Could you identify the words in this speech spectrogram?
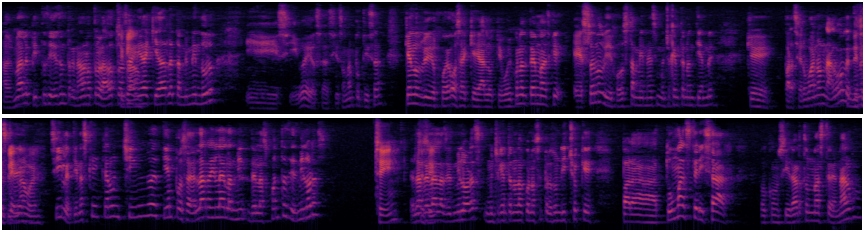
a mí me vale pito si ellos entrenaban en otro lado, Sí, pues claro. venir aquí a darle también bien duro. Y sí, güey, o sea, sí es una putiza. Que en los videojuegos, o sea, que a lo que voy con el tema es que eso en los videojuegos también es, y mucha gente no entiende, que para ser bueno en algo le tienes que... Disciplina. Sí, le tienes que dedicar un chingo de tiempo. O sea, es la regla de las, mil, de las cuantas, 10.000 horas. Sí. Es la sí, regla sí. de las 10.000 horas. Mucha gente no la conoce, pero es un dicho que para tú masterizar o considerarte un máster en algo,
